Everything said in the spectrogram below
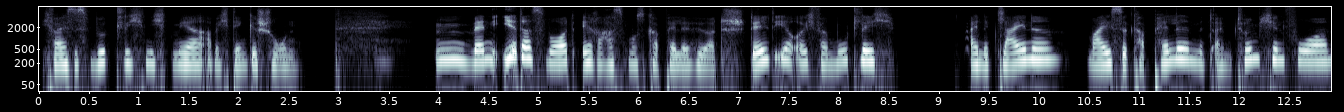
Ich weiß es wirklich nicht mehr, aber ich denke schon. Hm, wenn ihr das Wort Erasmus-Kapelle hört, stellt ihr euch vermutlich eine kleine weiße Kapelle mit einem Türmchen vor,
